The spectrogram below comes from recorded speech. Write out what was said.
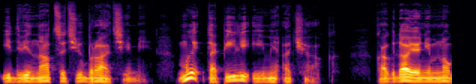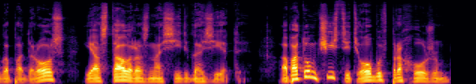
и двенадцатью братьями. Мы топили ими очаг. Когда я немного подрос, я стал разносить газеты, а потом чистить обувь прохожим.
